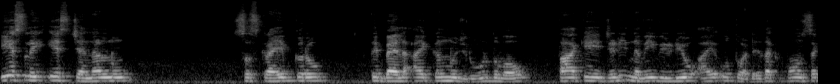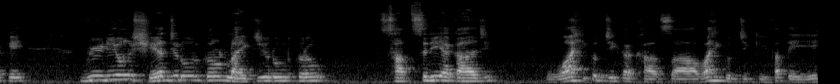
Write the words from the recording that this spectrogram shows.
ਇਸ ਲਈ ਇਸ ਚੈਨਲ ਨੂੰ ਸਬਸਕ੍ਰਾਈਬ ਕਰੋ ਤੇ ਬੈਲ ਆਈਕਨ ਨੂੰ ਜ਼ਰੂਰ ਦਬਾਓ ਤਾਂ ਕਿ ਜਿਹੜੀ ਨਵੀਂ ਵੀਡੀਓ ਆਏ ਉਹ ਤੁਹਾਡੇ ਤੱਕ ਪਹੁੰਚ ਸਕੇ। ਵੀਡੀਓ ਨੂੰ ਸ਼ੇਅਰ ਜ਼ਰੂਰ ਕਰੋ ਲਾਈਕ ਜ਼ਰੂਰ ਕਰੋ। ਸਤਿ ਸ੍ਰੀ ਅਕਾਲ ਜੀ। ਵਾਹਿਗੁਰੂ ਜੀ ਕਾ ਖਾਲਸਾ, ਵਾਹਿਗੁਰੂ ਜੀ ਕੀ ਫਤਿਹ।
